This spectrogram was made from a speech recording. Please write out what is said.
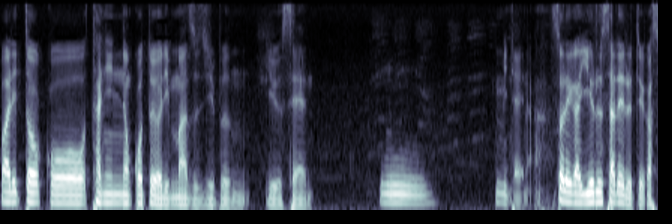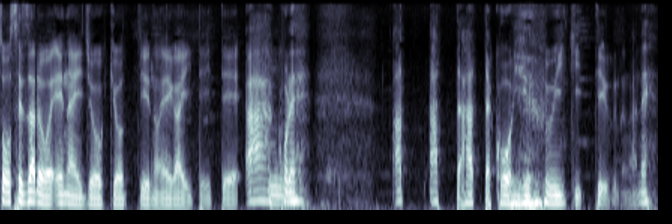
割とこう、他人のことよりまず自分優先。みたいな。それが許されるというか、そうせざるを得ない状況っていうのを描いていて、ああ、うんこれ、ああったあった、こういう雰囲気っていうのがね、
